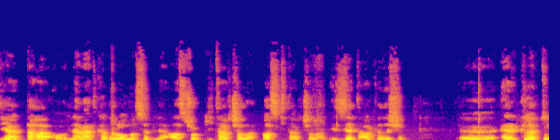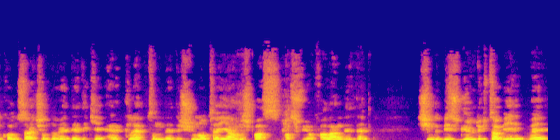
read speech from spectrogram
diğer daha Levent kadar olmasa bile az çok gitar çalan, bas gitar çalan İzzet arkadaşım e, Eric Clapton konusu açıldı ve dedi ki Eric Clapton dedi şu notayı yanlış bas, basıyor falan dedi. Şimdi biz güldük tabii ve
